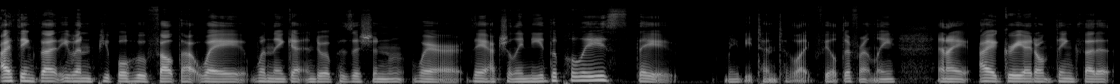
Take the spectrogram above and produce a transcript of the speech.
I think that even people who felt that way when they get into a position where they actually need the police, they maybe tend to like feel differently. And I I agree. I don't think that it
